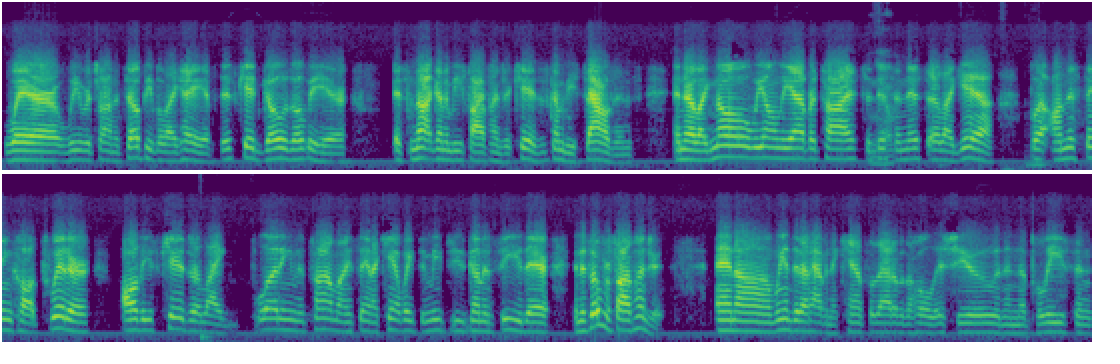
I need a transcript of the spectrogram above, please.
where we were trying to tell people like, hey, if this kid goes over here, it's not going to be 500 kids. It's going to be thousands. And they're like, no, we only advertise to this and this. They're like, yeah, but on this thing called Twitter, all these kids are like flooding the timeline saying, I can't wait to meet you. He's going to see you there. And it's over 500. And uh, we ended up having to cancel that. It was a whole issue. And then the police, and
